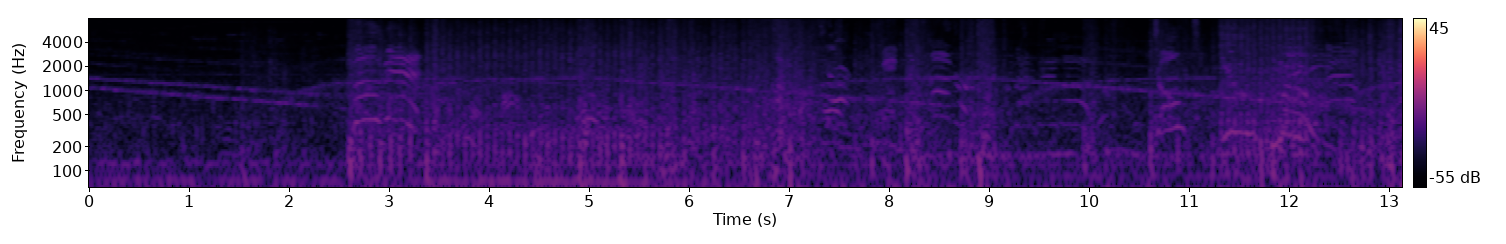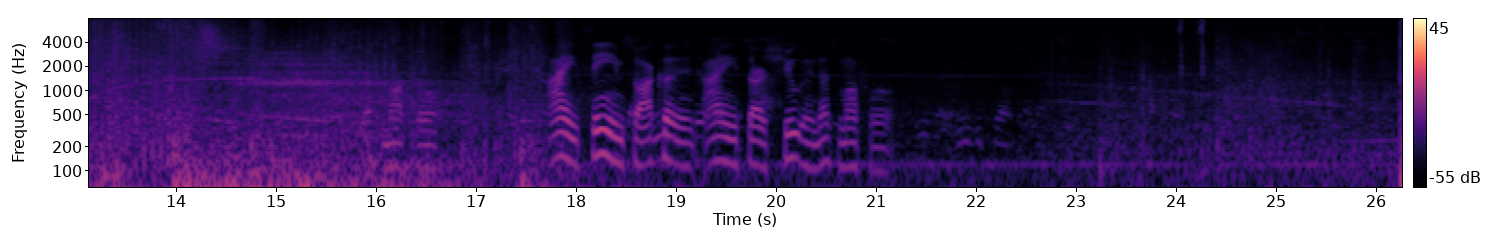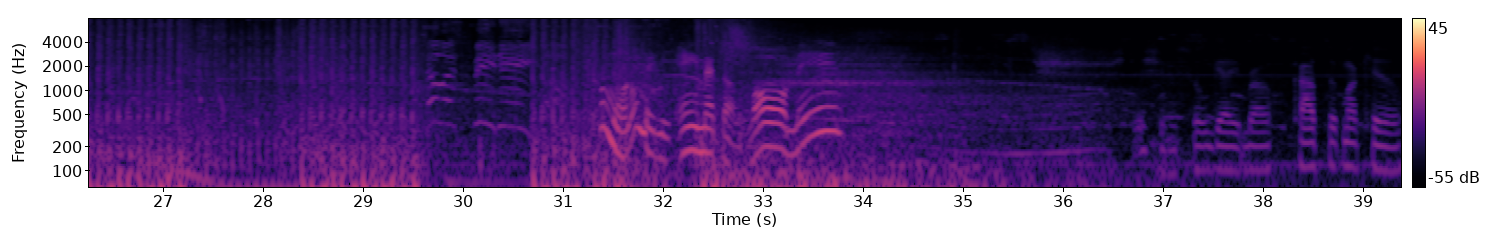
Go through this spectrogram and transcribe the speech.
Move in! Sir, get cover! I'm out of ammo! Don't you move! That's my fault. I ain't see him, so I couldn't. I ain't start shooting. That's my fault. Easy kill. LSPD! Come on, don't make me aim at the law, man. This shit is so gay, bro. Cops took my kill.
